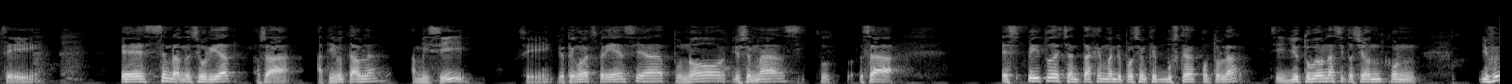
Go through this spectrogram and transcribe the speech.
Sí. Es sembrando inseguridad. O sea, a ti no te habla, a mí sí. Sí. Yo tengo la experiencia, tú no, yo sé más. o sea, espíritu de chantaje y manipulación que busca controlar. Sí. Yo tuve una situación con, yo fui,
